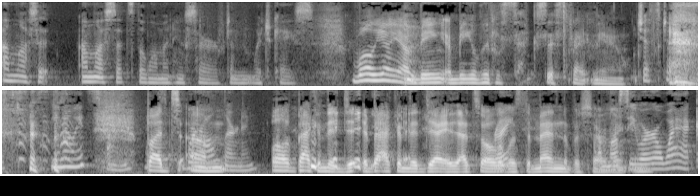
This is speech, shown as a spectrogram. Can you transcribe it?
Unless it Unless that's the woman who served, in which case. Well, yeah, yeah. I'm being I'm being a little sexist right now. Just, just you know, it's fine. but we're um, all learning. Well, back in the di- back in the day, that's all right? it was the men that were serving. Unless you were a WAC.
